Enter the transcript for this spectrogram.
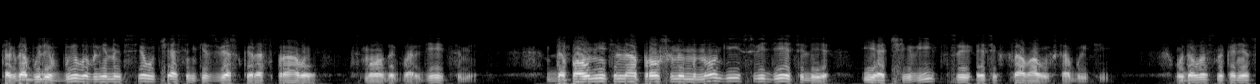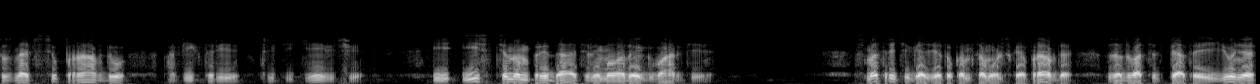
когда были выловлены все участники зверской расправы с молодогвардейцами, дополнительно опрошены многие свидетели и очевидцы этих кровавых событий. Удалось наконец узнать всю правду о Викторе Третьякевиче и истинном предателе молодой гвардии. Смотрите газету «Комсомольская правда» за 25 июня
